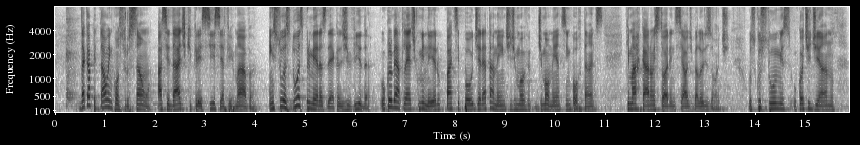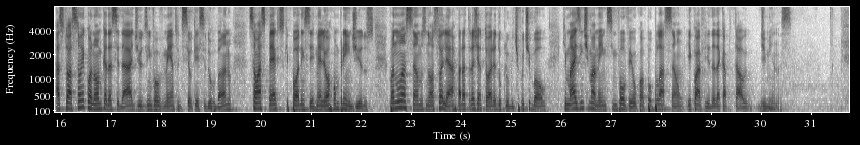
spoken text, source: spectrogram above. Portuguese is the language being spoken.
Da capital em construção, a cidade que crescia e se afirmava em suas duas primeiras décadas de vida, o Clube Atlético Mineiro participou diretamente de, de momentos importantes que marcaram a história inicial de Belo Horizonte. Os costumes, o cotidiano, a situação econômica da cidade e o desenvolvimento de seu tecido urbano são aspectos que podem ser melhor compreendidos quando lançamos nosso olhar para a trajetória do clube de futebol, que mais intimamente se envolveu com a população e com a vida da capital de Minas.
